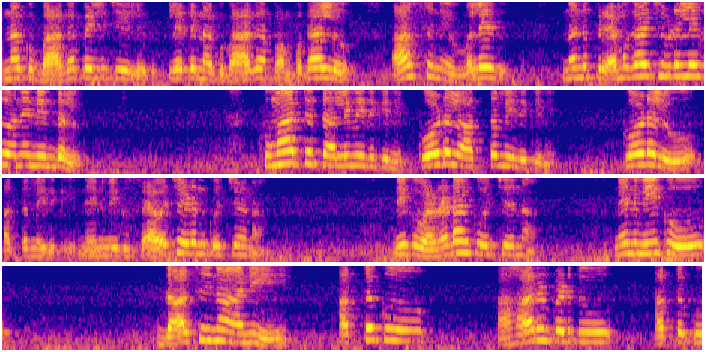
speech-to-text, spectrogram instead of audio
నాకు బాగా పెళ్ళి చేయలేదు లేదా నాకు బాగా పంపకాల్లో ఆస్తుని ఇవ్వలేదు నన్ను ప్రేమగా చూడలేదు అనే నిందలు. కుమార్తె తల్లి మీదకిని కోడలు అత్త మీదకిని కోడలు అత్త మీదకి నేను మీకు సేవ చేయడానికి వచ్చానా? మీకు వండడానికి వచ్చానా? నేను మీకు దాసినా అని అత్తకు ఆహారం పెడుతూ అత్తకు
